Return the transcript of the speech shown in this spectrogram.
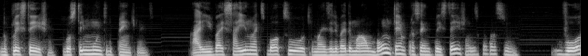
no PlayStation. Gostei muito do Paintment. Aí vai sair no Xbox o outro, mas ele vai demorar um bom tempo para sair no PlayStation. Aí o cara fala assim: vou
